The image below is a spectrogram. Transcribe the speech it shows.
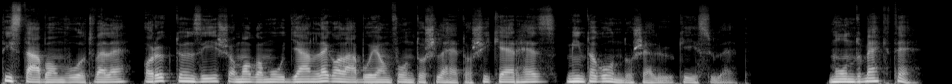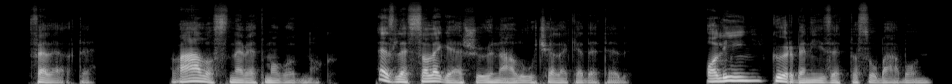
Tisztában volt vele, a rögtönzés a maga módján legalább olyan fontos lehet a sikerhez, mint a gondos előkészület. Mondd meg te, felelte. Válasz nevet magadnak. Ez lesz a legelső önálló cselekedeted. A lény körbenézett a szobában.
